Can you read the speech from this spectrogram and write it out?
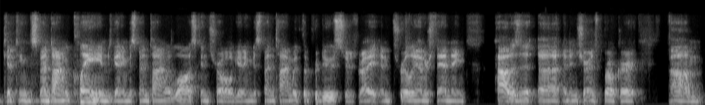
getting to spend time with claims, getting to spend time with loss control, getting to spend time with the producers, right? And truly understanding how does it, uh, an insurance broker um,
